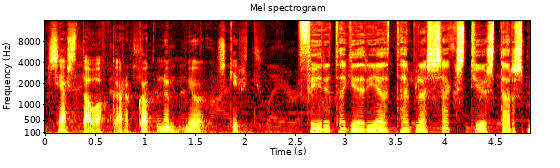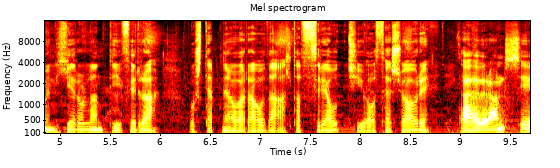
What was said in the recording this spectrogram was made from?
sérst á okkar gögnum mjög skýrt. Fyrirtækið réð tæplega 60 starfsmenn hér á landi í fyrra og stefnir á að ráða alltaf 30 á þessu ári. Það hefur ansi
